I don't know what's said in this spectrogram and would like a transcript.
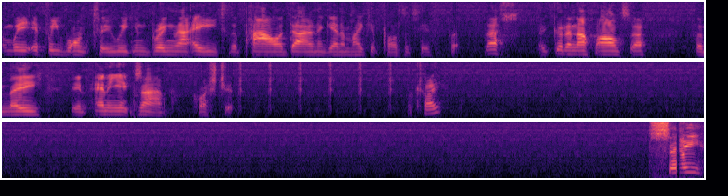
And we, if we want to, we can bring that e to the power down again and make it positive. But that's a good enough answer for me in any exam question. Okay? C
